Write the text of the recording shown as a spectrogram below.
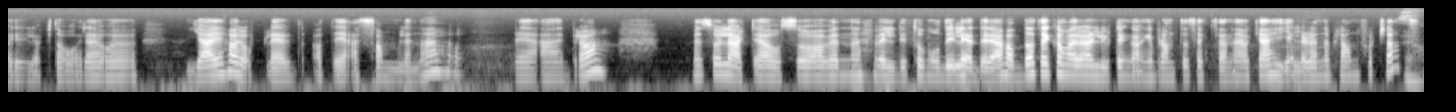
i løpet av året. Og Jeg har opplevd at det er samlende, og det er bra. Men så lærte jeg også av en veldig tålmodig leder jeg hadde, at det kan være lurt en gang iblant å sette seg ned. Ok, gjelder denne planen fortsatt? Ja.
